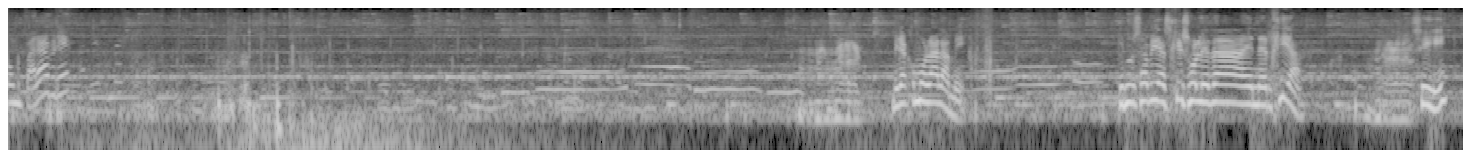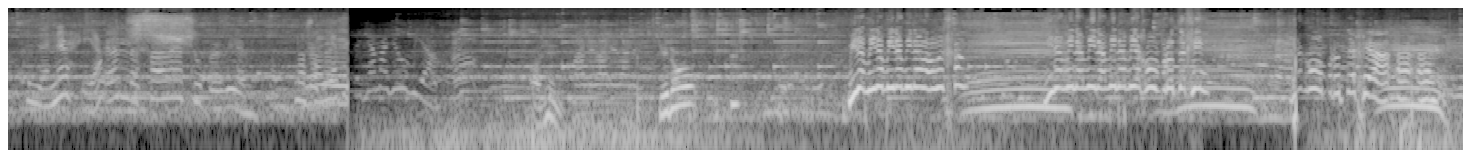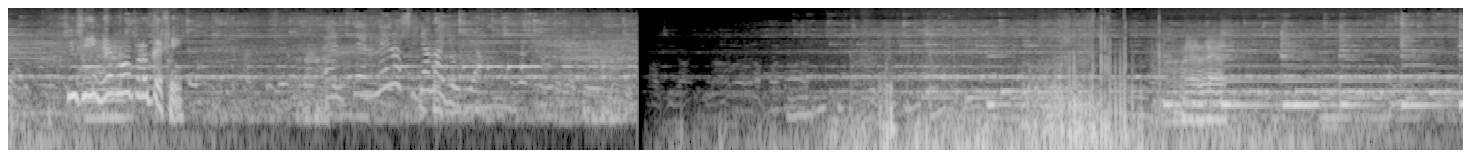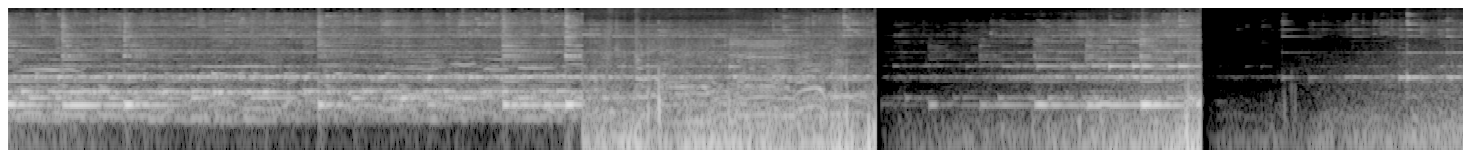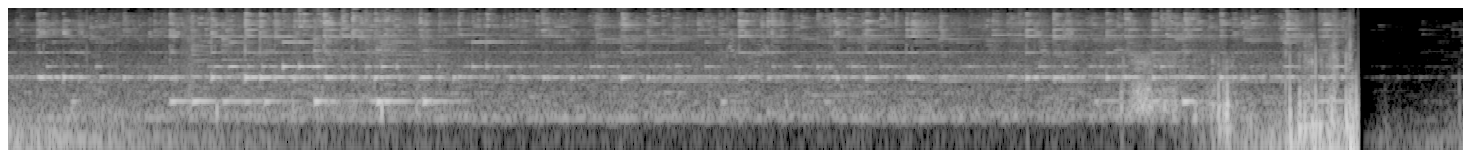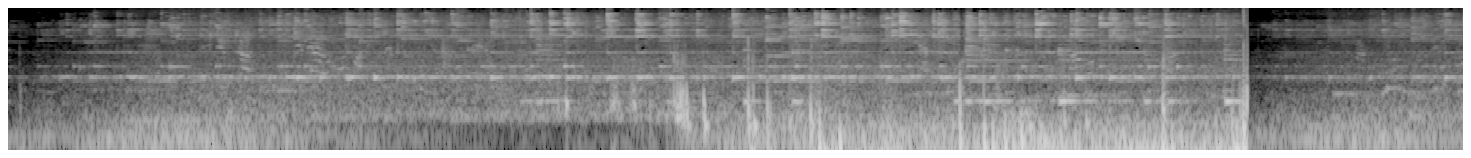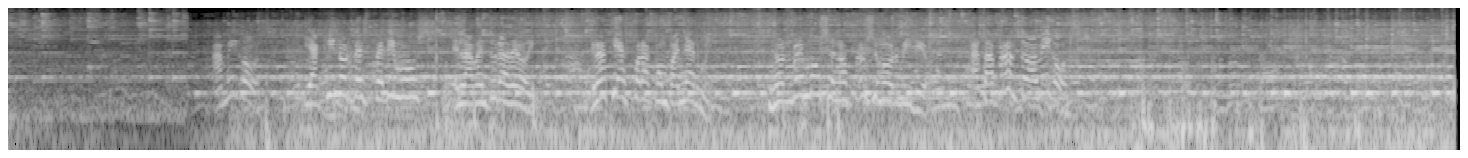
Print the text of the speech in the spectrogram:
Incomparable. Mira cómo la lame. ¿Tú no sabías que eso le da energía? Sí. De energía. Él lo sabe súper bien. No sabía. Se llama lluvia. Así. Vale, vale, vale. Tiro. Mira, mira, mira, mira la oveja. Mira, mira, mira, mira, mira cómo protege. Mira cómo protege a, a- a- Sí, sí, mira cómo protege. Y aquí nos despedimos en la aventura de hoy. Gracias por acompañarme. Nos vemos en los próximos vídeos. Hasta pronto, amigos.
